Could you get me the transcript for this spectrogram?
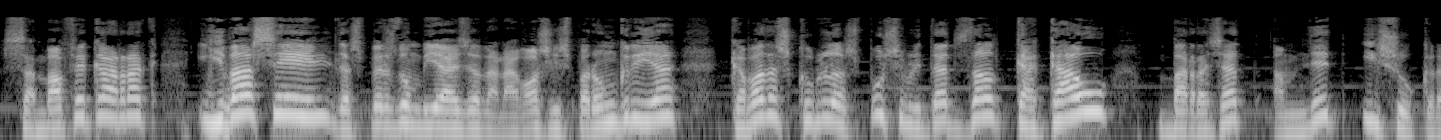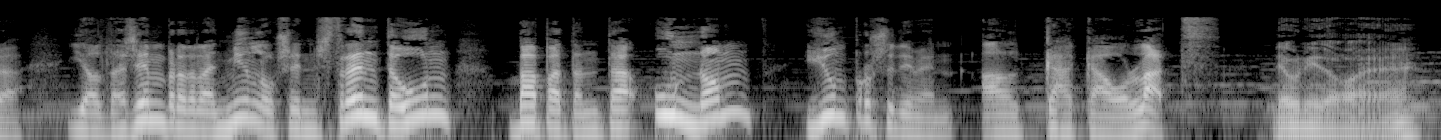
se'n va fer càrrec i va ser ell, després d'un viatge de negocis per Hongria, que va descobrir les possibilitats del cacau barrejat amb llet i sucre. I el desembre de l'any 1931 va patentar un nom i un procediment, el cacaolat. Déu-n'hi-do, eh?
